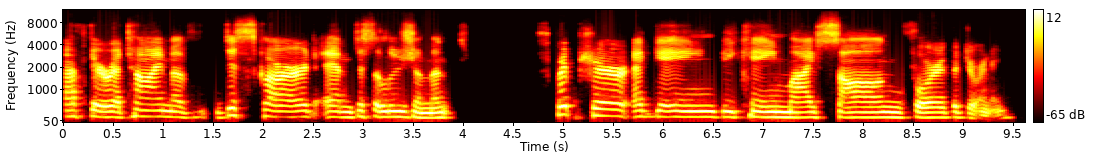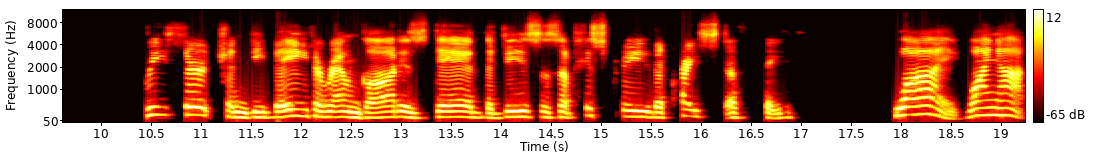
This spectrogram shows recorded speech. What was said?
After a time of discard and disillusionment, scripture again became my song for the journey research and debate around God is dead, the Jesus of history, the Christ of faith. Why? Why not?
